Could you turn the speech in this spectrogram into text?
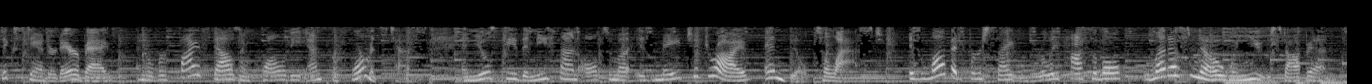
six standard airbags, and over 5,000 quality and performance tests, and you'll see the Nissan Altima is made to drive and built to last. Is love at first sight really possible? Let us know when you stop in.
